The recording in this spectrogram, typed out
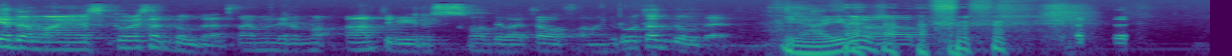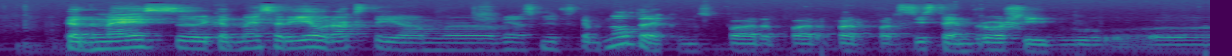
iedomājos, ko es atbildētu. Vai man ir antivīrus mobilā telefonā? Grūti atbildēt. Jā, ir. uh, kad mēs, kad mēs arī jau rakstījām uh, viens no noteikumus par, par, par, par sistēmu drošību uh,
